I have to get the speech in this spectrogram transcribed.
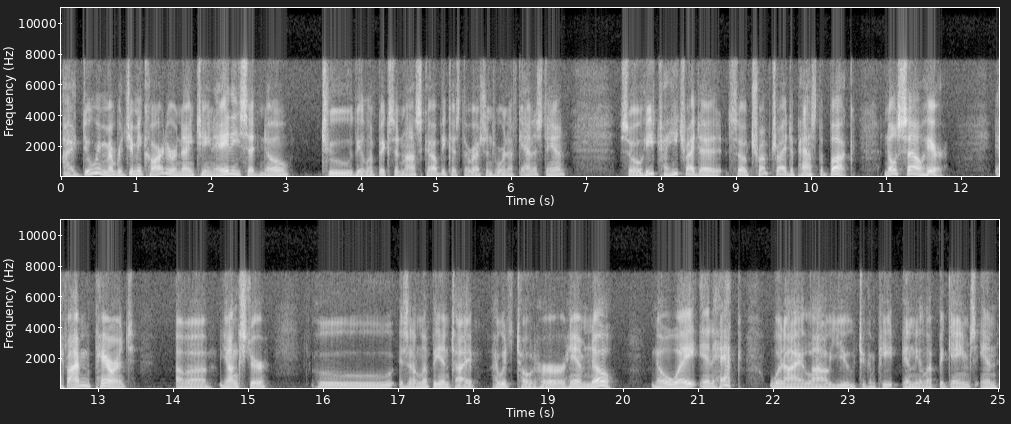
I do remember Jimmy Carter in 1980 said no to the Olympics in Moscow because the Russians were in Afghanistan. So he he tried to so Trump tried to pass the buck. No sell here. If I'm a parent of a youngster who is an Olympian type, I would have told her or him, no, no way in heck would I allow you to compete in the Olympic Games in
